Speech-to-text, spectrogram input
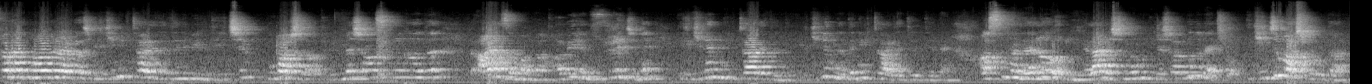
Fakat muhabir arkadaş ilkinin iptal edildiğini bildiği için bu başlığı atabilme şansını yakaladı ve aynı zamanda haberin sürecini ilkinin iptal edildiğini, ilkinin neden iptal edildiğini, aslında neler olduğunu, neler yaşandığını, yaşandığını ve ikinci başvuruda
